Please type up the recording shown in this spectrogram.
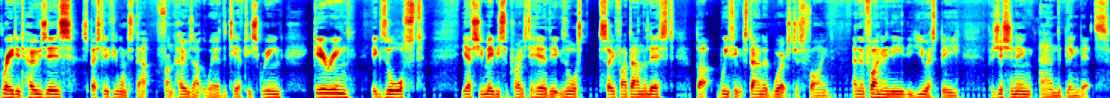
braided hoses, especially if you wanted that front hose out the way of the TFT screen, gearing, exhaust. Yes, you may be surprised to hear the exhaust so far down the list, but we think standard works just fine. And then finally, the USB positioning and the bling bits.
